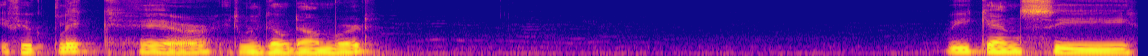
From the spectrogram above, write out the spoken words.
If you click here, it will go downward we can see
